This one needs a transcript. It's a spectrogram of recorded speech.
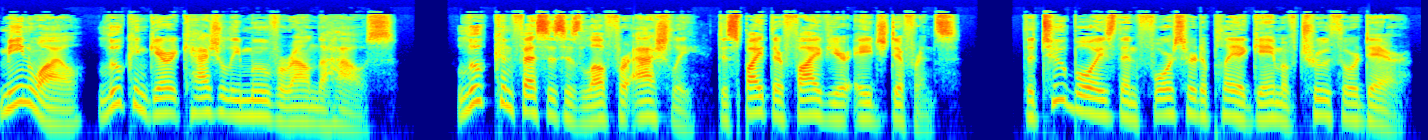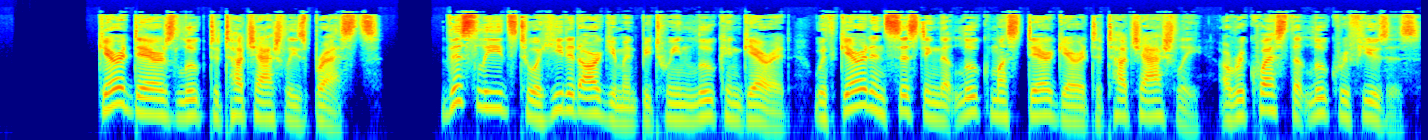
Meanwhile, Luke and Garrett casually move around the house. Luke confesses his love for Ashley, despite their five-year age difference. The two boys then force her to play a game of truth or dare. Garrett dares Luke to touch Ashley's breasts. This leads to a heated argument between Luke and Garrett, with Garrett insisting that Luke must dare Garrett to touch Ashley, a request that Luke refuses.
